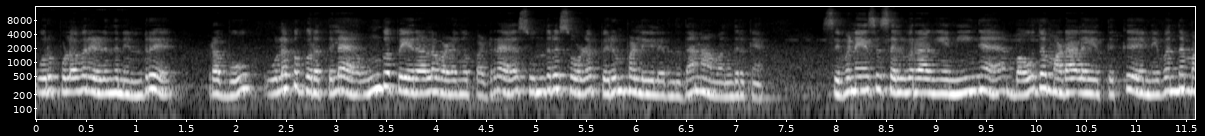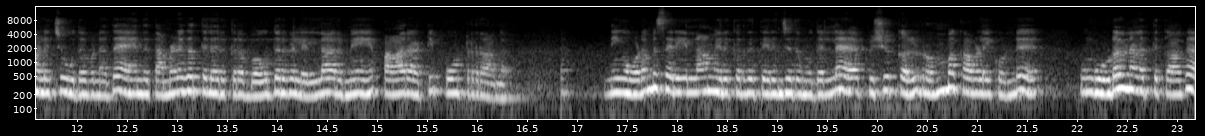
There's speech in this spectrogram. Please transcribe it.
ஒரு புலவர் எழுந்து நின்று பிரபு உலகபுரத்தில் உங்கள் பெயரால் வழங்கப்படுற சுந்தர சோழ பெரும்பள்ளியிலிருந்து தான் நான் வந்திருக்கேன். சிவநேச செல்வராகிய நீங்கள் பௌத்த மடாலயத்துக்கு நிபந்தம் அளித்து உதவுனதை இந்த தமிழகத்தில் இருக்கிற பௌத்தர்கள் எல்லாருமே பாராட்டி போட்டுடுறாங்க நீங்கள் உடம்பு சரியில்லாமல் இருக்கிறது தெரிஞ்சது முதல்ல பிஷுக்கள் ரொம்ப கவலை கொண்டு உங்கள் உடல் நலத்துக்காக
